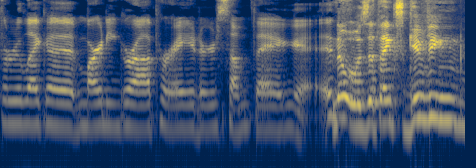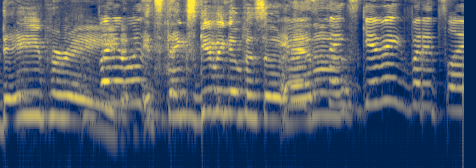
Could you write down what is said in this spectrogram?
through like a Mardi Gras parade or something. It's, No, it was a Thanksgiving Day parade. But it was- it's Thanksgiving episode, it Hannah. Thanksgiving, but it's like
